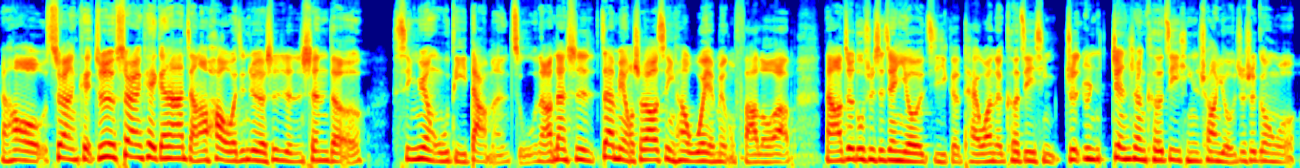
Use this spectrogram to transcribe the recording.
然后虽然可以，就是虽然可以跟他讲的话，我已经觉得是人生的。心愿无敌大满足，然后但是在没有收到信以后，我也没有 follow up。然后这陆续之间也有几个台湾的科技新，就运健身科技新创有就是跟我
